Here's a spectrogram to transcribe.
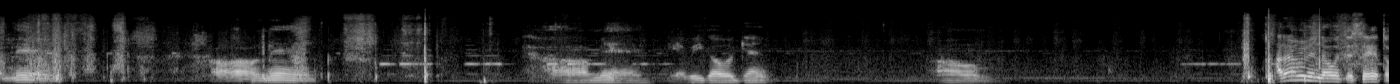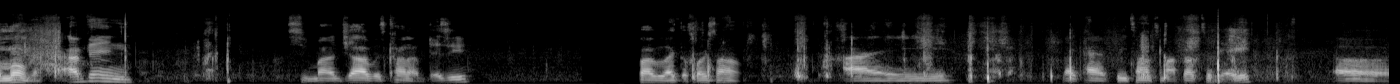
Oh man. Oh man. Oh man. Here we go again. Um I don't even know what to say at the moment. I've been see my job was kind of busy. Probably like the first time I like had free time to myself today. Uh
